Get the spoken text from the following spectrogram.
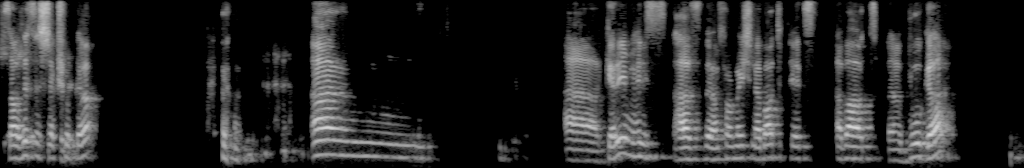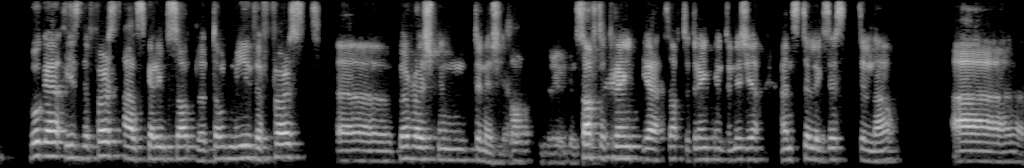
So this is shakshuka. Um, uh, Karim has, has the information about it. It's about uh, Boga. Boga is the first, as Karim told, told me, the first uh, beverage in Tunisia. Soft drink. Soft drink, yeah, soft drink in Tunisia and still exists till now. Uh,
